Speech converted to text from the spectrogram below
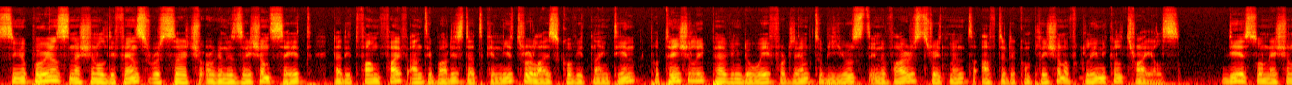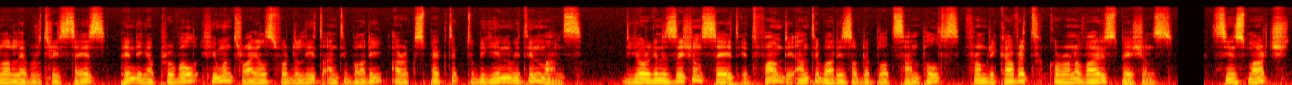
Singapore's National Defense Research Organization said that it found five antibodies that can neutralize COVID 19, potentially paving the way for them to be used in a virus treatment after the completion of clinical trials. DSO National Laboratory says, pending approval, human trials for the lead antibody are expected to begin within months. The organization said it found the antibodies of the blood samples from recovered coronavirus patients. Since March,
